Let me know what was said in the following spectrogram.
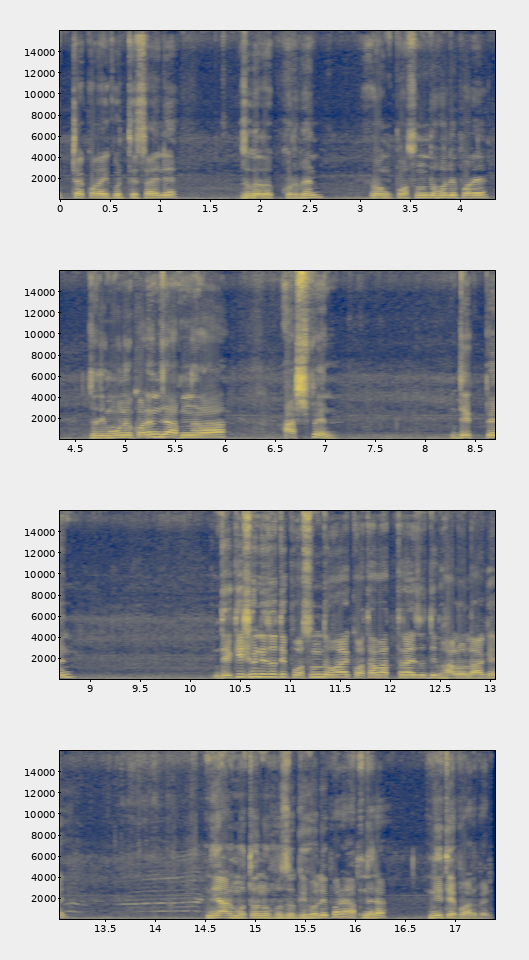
ইটটা ক্রয় করতে চাইলে যোগাযোগ করবেন এবং পছন্দ হলে পরে যদি মনে করেন যে আপনারা আসবেন দেখবেন। দেখি শুনি যদি পছন্দ হয়, কথাবার্তায় যদি ভালো লাগে নেওয়ার মতন উপযোগী হলে পরে আপনারা নিতে পারবেন।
